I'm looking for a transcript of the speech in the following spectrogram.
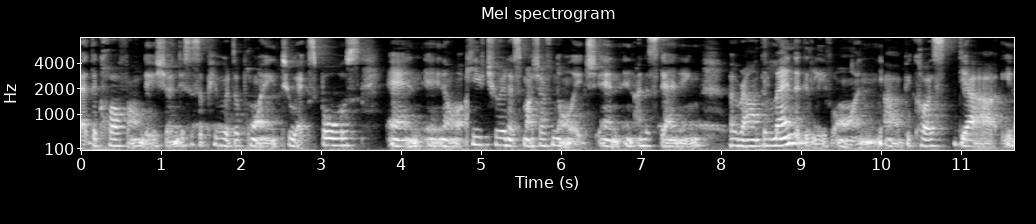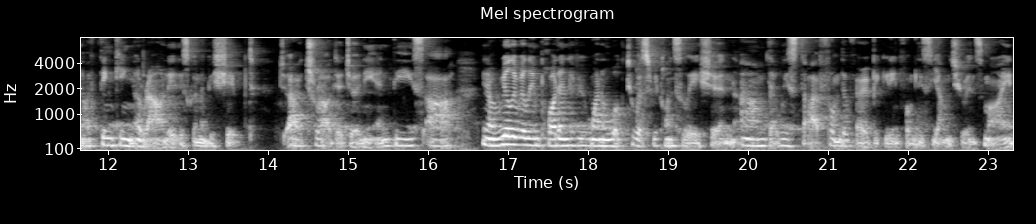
at the core foundation. This is a pivotal point to expose and you know give children as much of knowledge and, and understanding around the land that they live on uh, because their you know thinking around it is going to be shaped uh, throughout their journey. And these are you know really really important if we want to work towards reconciliation um, that we start from the very beginning from this young children's mind.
